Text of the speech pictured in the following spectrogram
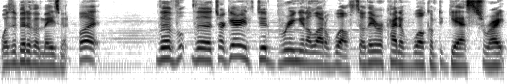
was a bit of amazement. But the the Targaryens did bring in a lot of wealth, so they were kind of welcome to guests, right?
